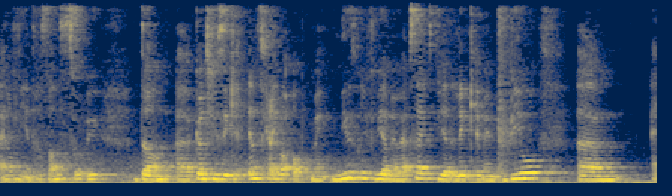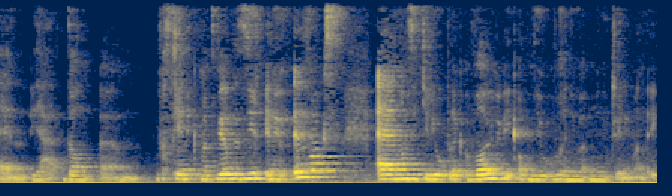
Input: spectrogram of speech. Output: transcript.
en of die interessant is voor u, dan kunt u zeker inschrijven op mijn nieuwsbrief via mijn website, via de link in mijn bio. Um, en ja, dan verschijn ik met veel plezier in uw inbox. En dan zie ik jullie hopelijk volgende week opnieuw voor een nieuwe mini-training Monday.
